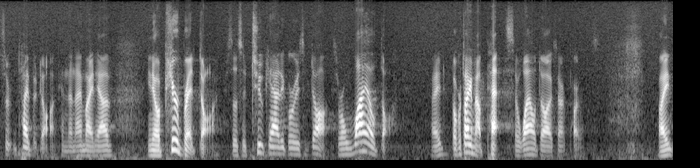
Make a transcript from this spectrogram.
a certain type of dog. And then I might have, you know, a purebred dog. So those are two categories of dogs. Or a wild dog, right? But we're talking about pets, so wild dogs aren't part of this, right?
